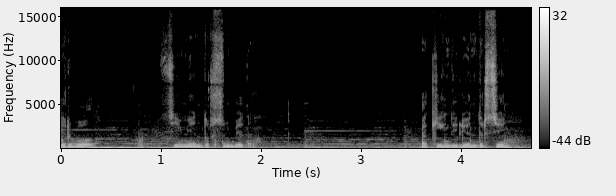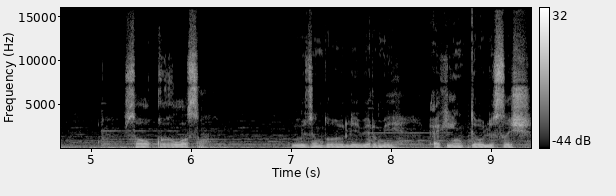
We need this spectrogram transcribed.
Ербол сен мені дұрыс түсінбедің. Әкеңді үйлендірсең сауыққа қаласың. Өзіңді ойлай бермей әкеңді де ойласайшы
